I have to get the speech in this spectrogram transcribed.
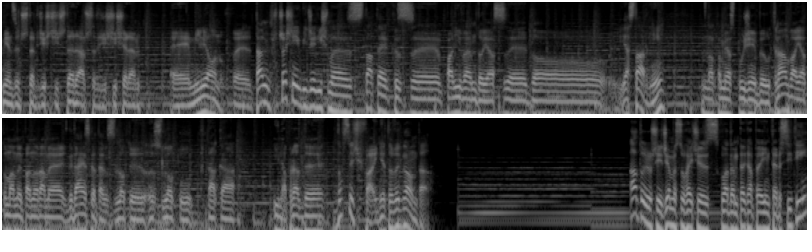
między 44 a 47 e, milionów. E, Tam wcześniej widzieliśmy statek z paliwem do, jas, do jastarni, natomiast później był tramwaj, a tu mamy panoramę Gdańska, tak z, loty, z lotu ptaka i naprawdę dosyć fajnie to wygląda. A tu już jedziemy, słuchajcie, z składem PKP Intercity.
